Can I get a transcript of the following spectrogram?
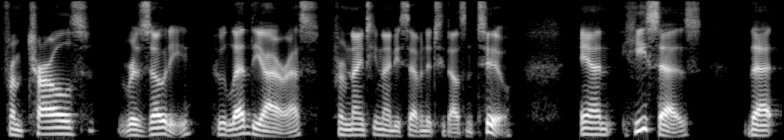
from Charles Rossotti, who led the IRS from 1997 to 2002. And he says that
